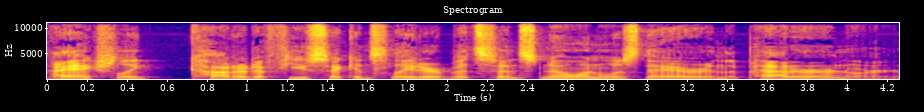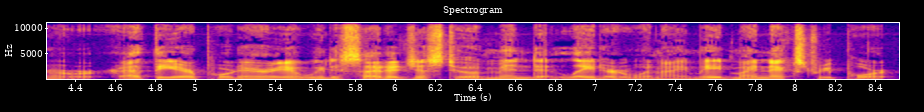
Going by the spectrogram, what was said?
I actually caught it a few seconds later, but since no one was there in the pattern or, or at the airport area, we decided just to amend it later when I made my next report.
